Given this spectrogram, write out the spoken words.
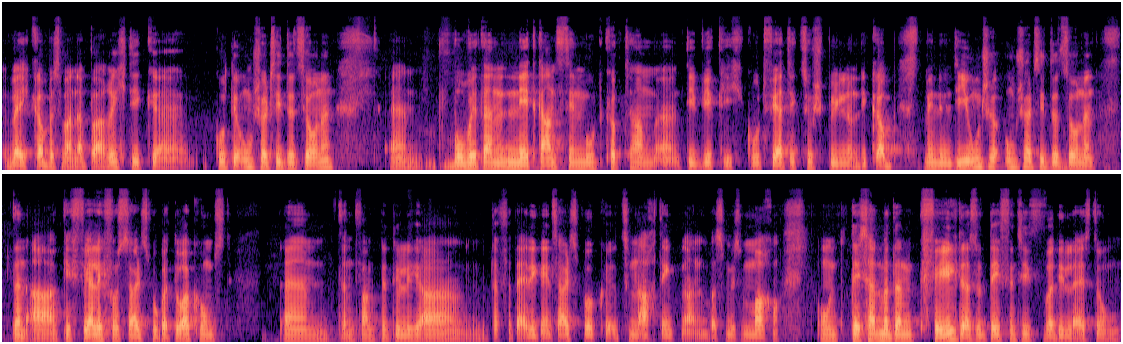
weil ich glaube, es waren ein paar richtig äh, gute Umschaltsituationen ähm, wo wir dann nicht ganz den Mut gehabt haben, äh, die wirklich gut fertig zu spielen. Und ich glaube, wenn du in die Umsch Umschaltsituationen dann auch gefährlich vor Salzburger Tor kommst, ähm, dann fängt natürlich auch der Verteidiger in Salzburg äh, zum Nachdenken an, was müssen wir machen. Und das hat mir dann gefehlt. Also defensiv war die Leistung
